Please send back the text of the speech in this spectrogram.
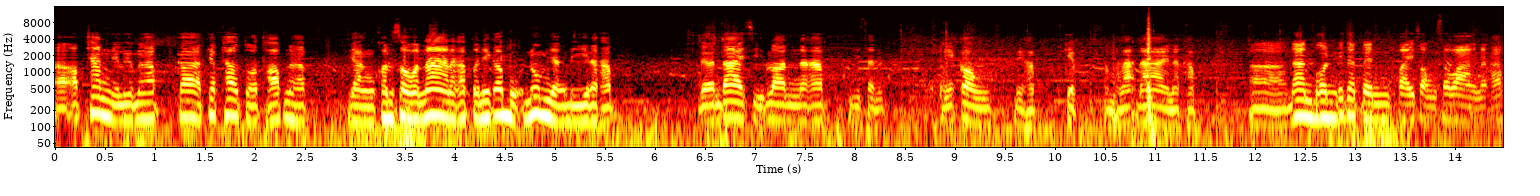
ออปชั่นอย่าลืมนะครับ ก็เทียบเท่าตัวท็อปนะครับ อย่างคอนโซลหน้านะครับ ตัวนี้ก็บุนุ่มอย่างดีนะครับ เดินได้สีบรอนนะครับ มีสัญนี้กล่องนี่ครับ เก็บสัมภาระได้นะครับด้านบนก็จะเป็นไฟส่องสว่างนะครับ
